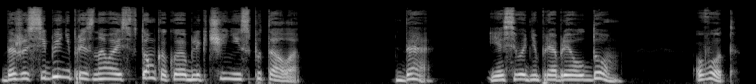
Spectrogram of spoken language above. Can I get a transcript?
даже себе не признаваясь в том, какое облегчение испытала. Да, я сегодня приобрел дом. Вот,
